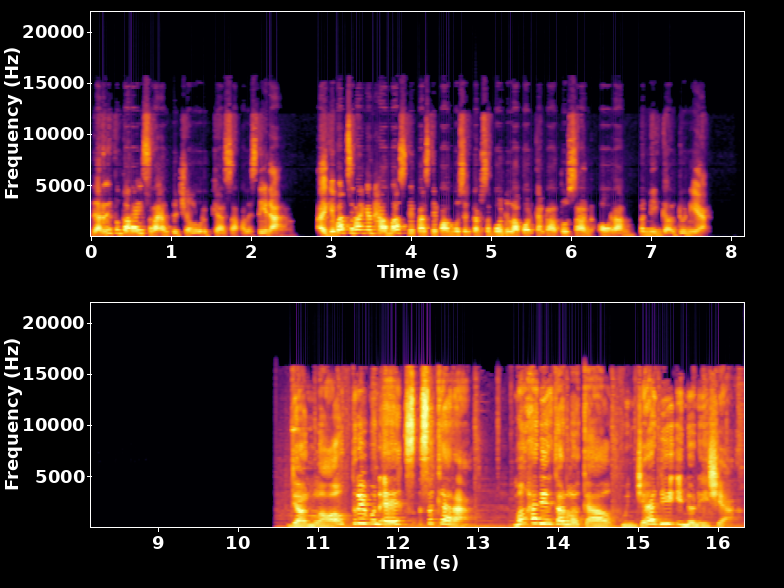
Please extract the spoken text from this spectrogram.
dari tentara Israel ke jalur Gaza, Palestina. Akibat serangan Hamas di festival musik tersebut dilaporkan ratusan orang meninggal dunia. Download Tribun X sekarang, menghadirkan lokal menjadi Indonesia.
